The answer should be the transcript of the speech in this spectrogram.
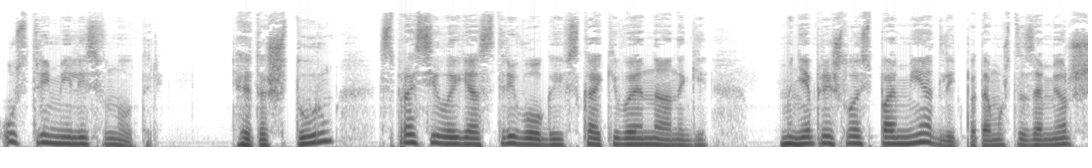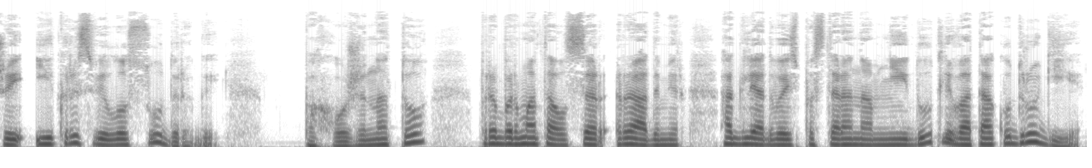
устремились внутрь. «Это штурм?» — спросила я с тревогой, вскакивая на ноги. Мне пришлось помедлить, потому что замерзшие икры свело судорогой. «Похоже на то», — пробормотал сэр Радомир, оглядываясь по сторонам, не идут ли в атаку другие.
